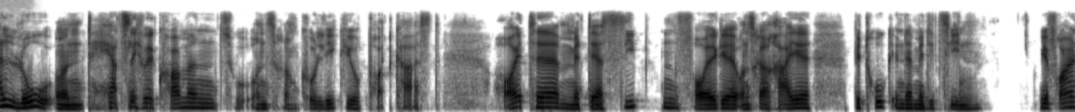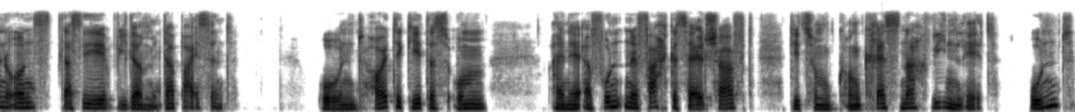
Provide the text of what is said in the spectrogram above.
Hallo und herzlich willkommen zu unserem Collegio Podcast. Heute mit der siebten Folge unserer Reihe Betrug in der Medizin. Wir freuen uns, dass Sie wieder mit dabei sind. Und heute geht es um eine erfundene Fachgesellschaft, die zum Kongress nach Wien lädt und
